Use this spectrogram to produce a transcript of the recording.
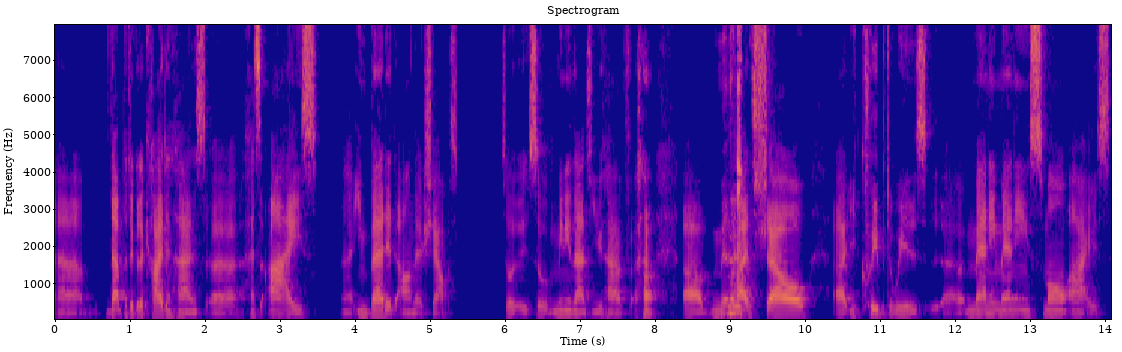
uh, that particular chiton has uh, has eyes embedded on their shells. So, so meaning that you have a mineralized shell equipped with many many small eyes.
